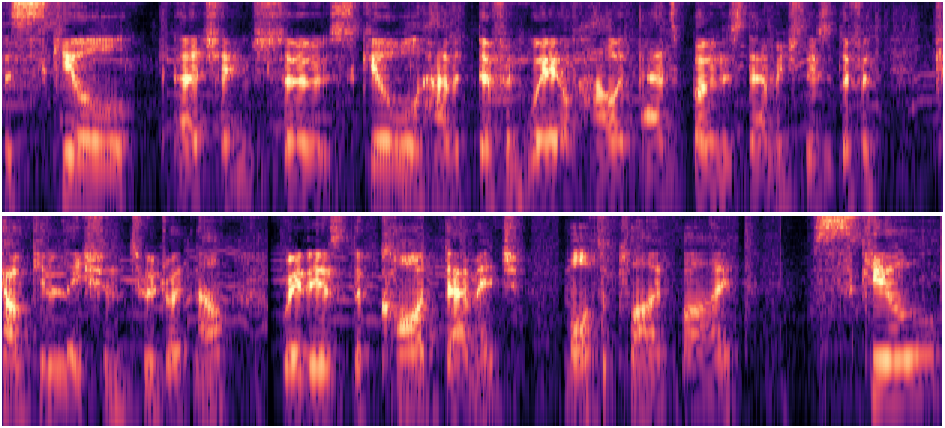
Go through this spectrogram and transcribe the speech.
the skill uh, change. So skill will have a different way of how it adds bonus damage. There's a different calculation to it right now, where there's the card damage multiplied by skill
